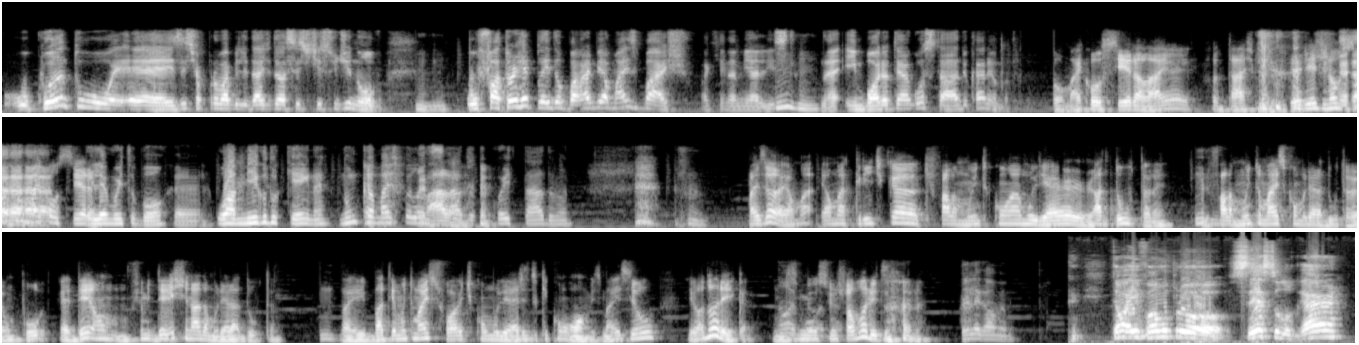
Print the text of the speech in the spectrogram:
o quanto é, existe a probabilidade de eu assistir isso de novo. Uhum. O fator replay do Barbie é o mais baixo aqui na minha lista, Uhum. né? Embora eu tenha gostado e caramba. Pô, Michael Cera lá é fantástico. Veria de novo só pelo Michael Cera. Ele é muito bom, cara. O amigo do Ken, né? Nunca mais foi Fala. lançado. Coitado, mano. Mas ó, é uma, é uma crítica que fala muito com a mulher adulta, né? Ele Uhum. fala muito mais com a mulher adulta. É um, é de- é um filme destinado à mulher adulta. Uhum. Vai bater muito mais forte com mulheres do que com homens. Mas eu, eu adorei, cara. Um Não, dos é meus é filmes favoritos, mano. Bem legal mesmo. Então aí vamos pro sexto lugar.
